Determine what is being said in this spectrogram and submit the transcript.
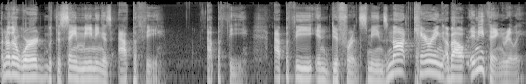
another word with the same meaning is apathy. Apathy. Apathy, indifference means not caring about anything really.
